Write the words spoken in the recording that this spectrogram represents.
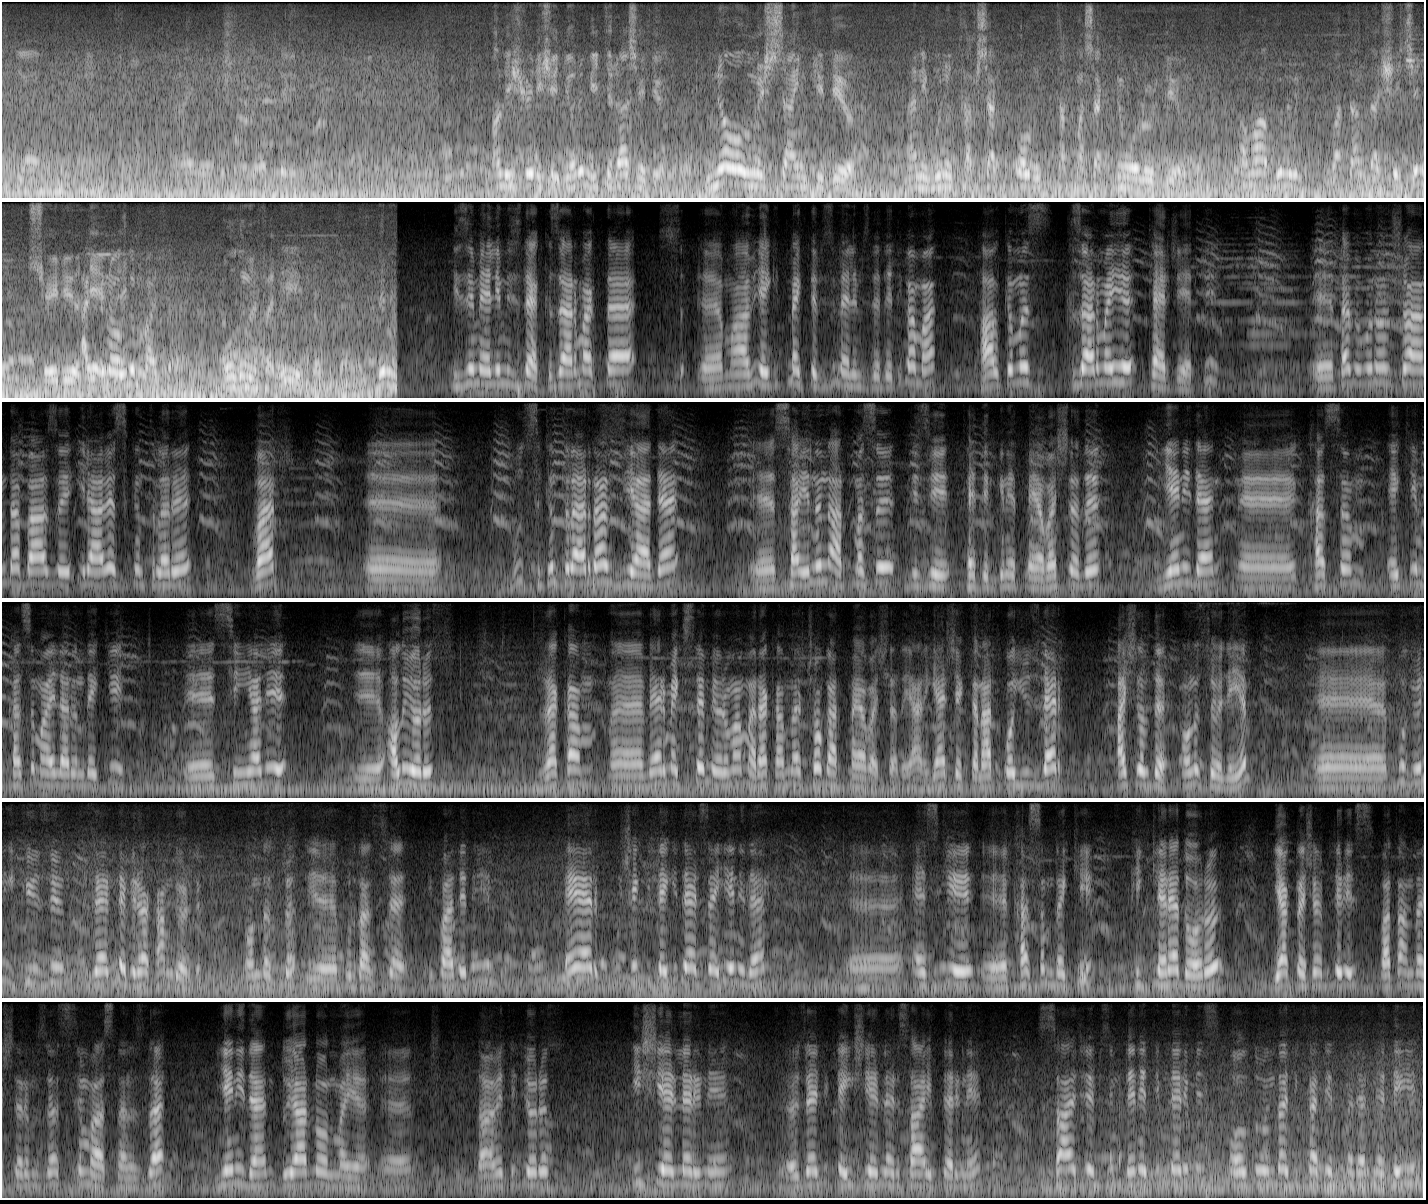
eski yani. Alışveriş ediyorum, itiraz ediyor. Ne olmuş sanki diyor. Hani bunu taksak, ol, takmasak ne olur diyor. Ama bunu vatandaş için söylüyor Aydın devlet. oldun mu aşağı? Oldum efendim. İyi, çok güzel. Benim... Bizim elimizde kızarmakta, e, maviye gitmek de bizim elimizde dedik ama halkımız kızarmayı tercih etti. E, tabii bunun şu anda bazı ilave sıkıntıları var. E, bu sıkıntılardan ziyade e, sayının artması bizi tedirgin etmeye başladı. Yeniden e, Kasım, Ekim, Kasım aylarındaki e, sinyali e, alıyoruz rakam e, vermek istemiyorum ama rakamlar çok artmaya başladı. Yani gerçekten artık o yüzler aşıldı. Onu söyleyeyim. E, bugün 200'ün üzerinde bir rakam gördük. Onu da e, buradan size ifade edeyim. Eğer bu şekilde giderse yeniden e, eski e, Kasım'daki piklere doğru yaklaşabiliriz. Vatandaşlarımıza sizin vasıtanızla yeniden duyarlı olmayı e, davet ediyoruz iş yerlerini, özellikle iş yerleri sahiplerini sadece bizim denetimlerimiz olduğunda dikkat etmelerine değil,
